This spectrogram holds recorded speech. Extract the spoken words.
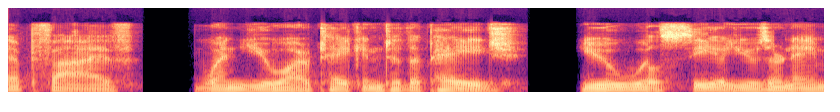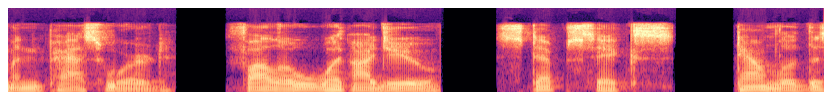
Step Step 5. When you are taken to the page, you will see a username and password. Follow what I do. Step 6. Download the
